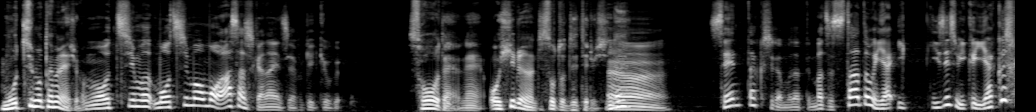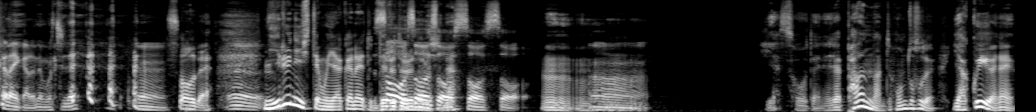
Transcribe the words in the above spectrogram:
餅も食べないでしょ？餅も、餅ももう朝しかないんですよ、結局。そうだよね。お昼なんて外出てるしね。うん。選択肢がもうだって、まずスタートがやいいずれにしても一回焼くしかないからね、餅ね。うん。そうだよ。うん煮るにしても焼かないとデロデそうそうロになるしな。そうそうそうんうんう。うん。うん。いや、そうだよね。でパンなんてほんとそうだよ。焼く以外ないよ。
